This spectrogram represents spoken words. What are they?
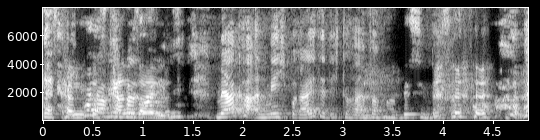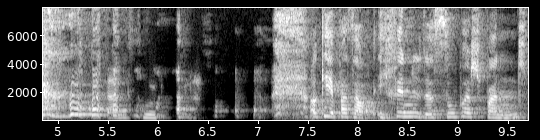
das kann, das kann sein. Ich merke an mich, bereite dich doch einfach mal ein bisschen besser vor. Ganz gut. Okay, pass auf, ich finde das super spannend.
